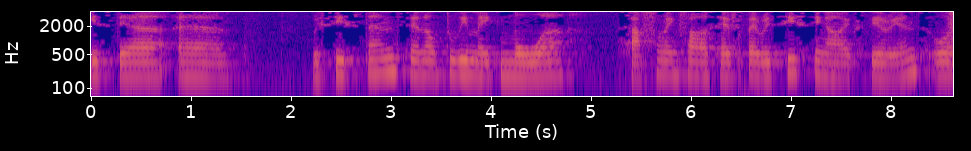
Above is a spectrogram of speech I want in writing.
is there resistance? You know, do we make more suffering for ourselves by resisting our experience, or,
